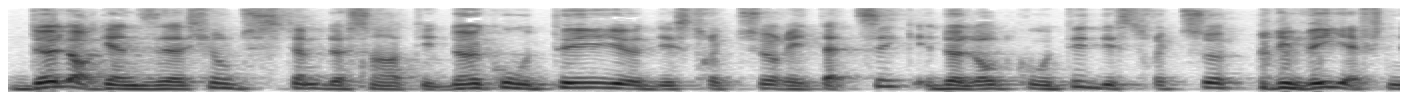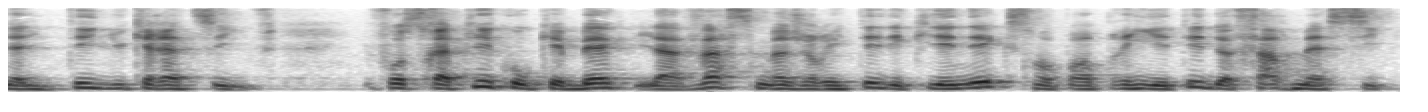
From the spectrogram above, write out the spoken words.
de l'organisation du système de santé. D'un côté, euh, des structures étatiques et de l'autre côté, des structures privées à finalité lucrative. Il faut se rappeler qu'au Québec, la vaste majorité des cliniques sont propriétés de pharmacies.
